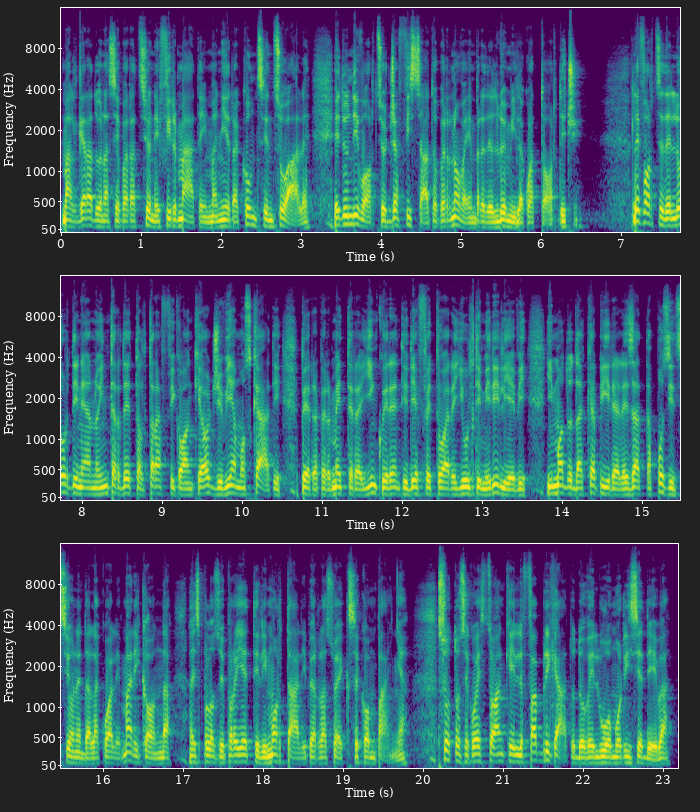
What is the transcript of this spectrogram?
malgrado una separazione firmata in maniera consensuale ed un divorzio già fissato per novembre del 2014. Le forze dell'ordine hanno interdetto al traffico anche oggi via Moscati per permettere agli inquirenti di effettuare gli ultimi rilievi in modo da capire l'esatta posizione dalla quale Mariconda ha esploso i proiettili mortali per la sua ex compagna. Sotto sequestro anche il fabbricato dove l'uomo risiedeva.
